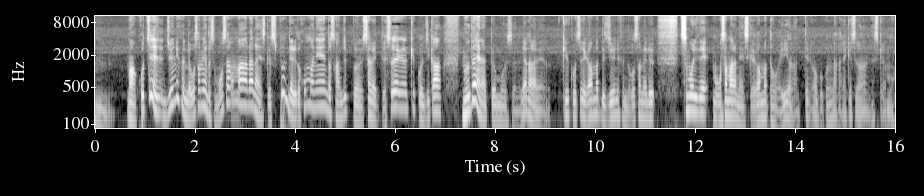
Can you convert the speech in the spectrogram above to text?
うん。まあ、こっちで12分で収めようとしても収まらないんですけど、スプーン出るとほんまにえんと30分喋って、それが結構時間無駄やなって思うんですよね。だからね、結構こっちで頑張って12分で収めるつもりで、もう収まらないんですけど、頑張った方がいいよなっていうのが僕の中で結論なんですけども。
